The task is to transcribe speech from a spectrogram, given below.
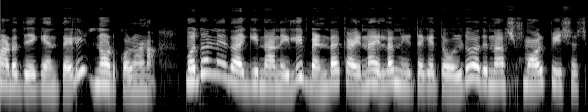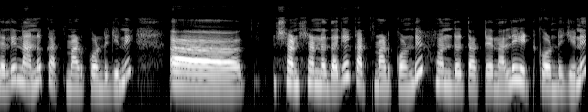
ಮಾಡೋದು ಹೇಗೆ ಅಂತೇಳಿ ನೋಡ್ಕೊಳ್ಳೋಣ. ಮೊದಲನೇದಾಗಿ ನಾನು ಇಲ್ಲಿ ಬೆಂಡೆಕಾಯಿನ ಎಲ್ಲ ನೀಟಾಗಿ ತೊಳೆದು ಅದನ್ನು ಸ್ಮಾಲ್ ಪೀಸಸಲ್ಲಿ ನಾನು ಕಟ್ ಮಾಡ್ಕೊಂಡಿದ್ದೀನಿ. ಸಣ್ಣ ಸಣ್ಣದಾಗೆ ಕಟ್ ಮಾಡ್ಕೊಂಡು ಒಂದು ತಟ್ಟೆನಲ್ಲಿ ಇಟ್ಕೊಂಡಿದ್ದೀನಿ.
